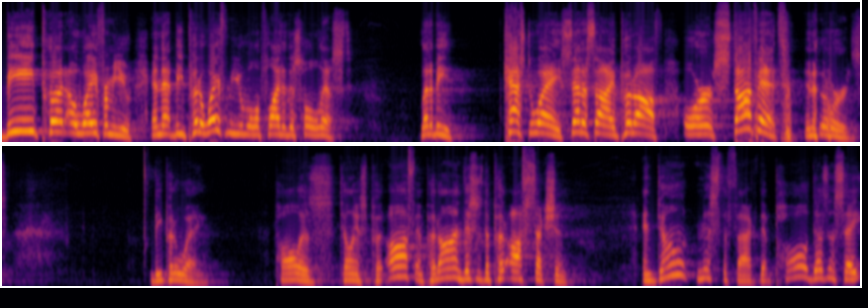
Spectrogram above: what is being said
be put away from you. And that be put away from you will apply to this whole list. Let it be cast away, set aside, put off, or stop it, in other words. Be put away. Paul is telling us put off and put on. This is the put off section. And don't miss the fact that Paul doesn't say,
